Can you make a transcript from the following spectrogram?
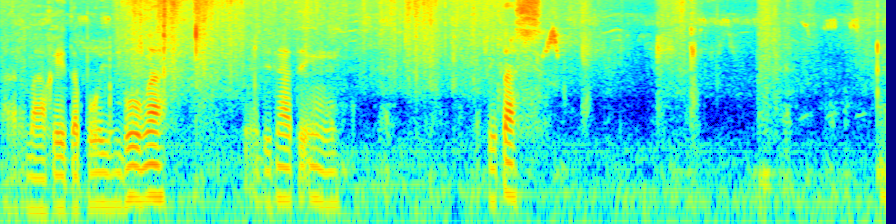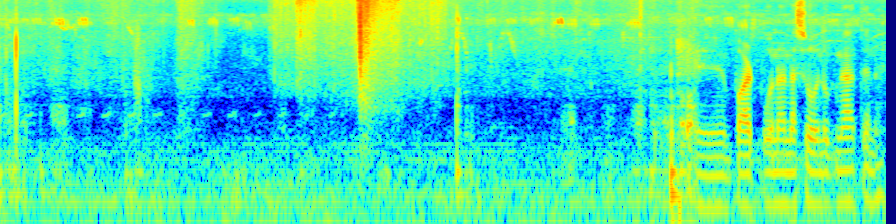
para makita po yung bunga. Pwede nating kapitas. Eh, part po na nasunog natin eh.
